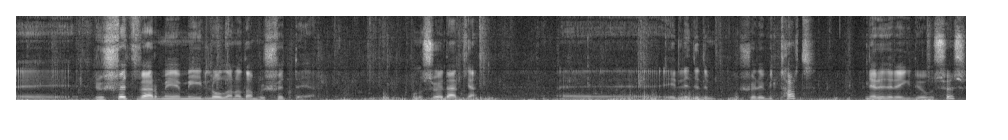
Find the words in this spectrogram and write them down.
e, rüşvet vermeye meyilli olan adam rüşvet de yer. Bunu söylerken e, elini dedim şöyle bir tart. Nerelere gidiyor bu söz?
